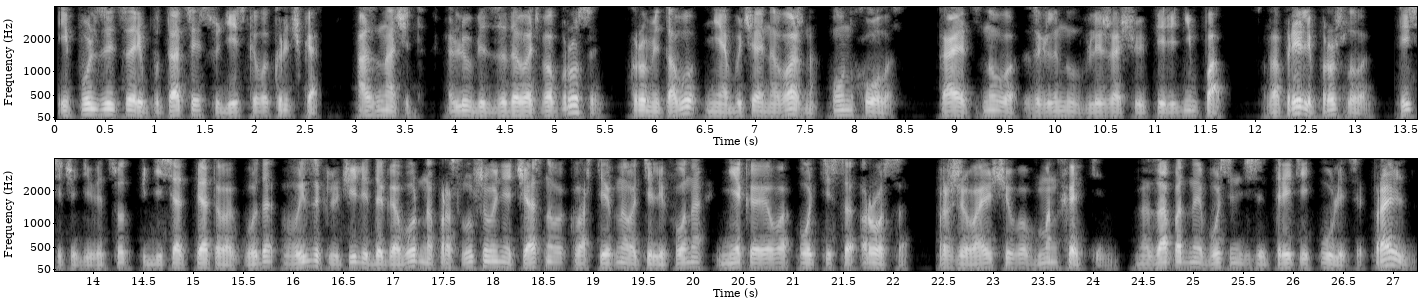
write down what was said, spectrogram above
и пользуется репутацией судейского крючка. А значит, любит задавать вопросы. Кроме того, необычайно важно, он холост. Кайт снова заглянул в лежащую перед ним папку. В апреле прошлого 1955 года вы заключили договор на прослушивание частного квартирного телефона некоего Оттиса Росса, проживающего в Манхэттене, на западной 83-й улице, правильно?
